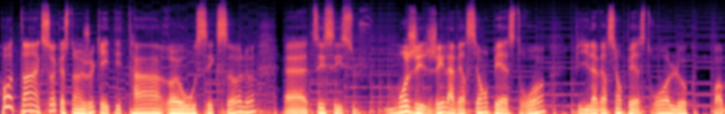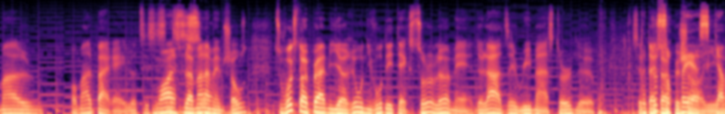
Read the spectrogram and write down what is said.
pas tant que ça que c'est un jeu qui a été tant rehaussé que ça. Là. Tu sais, c'est- moi j'ai j'ai la version PS3, puis la version PS3 look pas mal pas mal pareil. C'est Ouais, sensiblement la même chose. Tu vois que c'est un peu amélioré au niveau des textures, là, mais de là à dire remastered, c'est peut-être un sur peu charrié. PS4 là.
